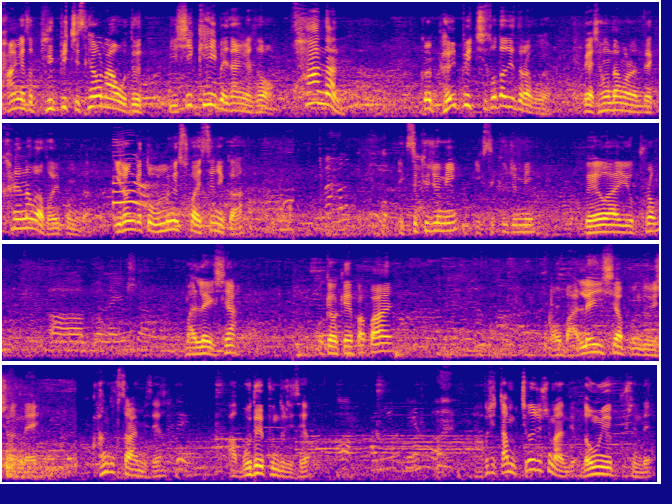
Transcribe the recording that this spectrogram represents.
방에서 불빛이 새어나오듯 이 CK 매장에서 환한 그 별빛이 쏟아지더라고요 내가 장담하는데 카레나보다 더 예쁩니다 이런 게 또 운명일 수가 있으니까 어, Excuse me, excuse me Where are you from? Uh, Malaysia. 말레이시아? 오케이 오케이 빠빠이 어 말레이시아 분들이셨네 한국 사람이세요? 네. 아 모델 분들이세요? 어, 혹시 한번 찍어주시면 안 돼요? 너무 예쁘신데 거.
